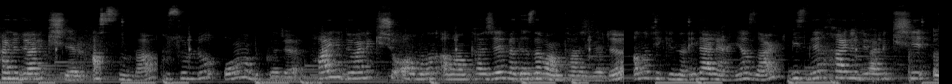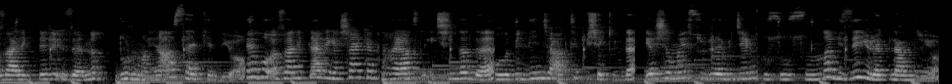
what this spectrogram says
hayli duyarlı kişilerin aslında kusurlu olmadıkları, hayli duyarlı kişi olmanın avantajları ve dezavantajları ana fikrinden ilerleyen yazar bizi hayli duyarlı kişi özellikleri üzerine durmaya sevk ediyor. Ve bu özelliklerle yaşarken hayatın içinde de olabildiğince aktif bir şekilde yaşamayı sürdürebileceğimiz hususunda bizi yüreklendiriyor.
